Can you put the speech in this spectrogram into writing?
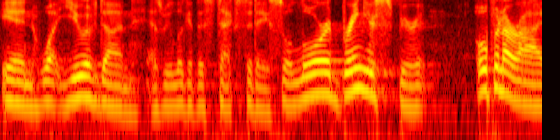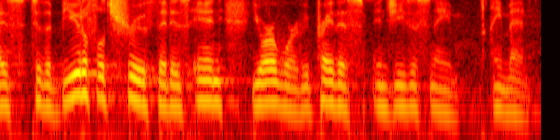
in what you have done as we look at this text today. So, Lord, bring your spirit, open our eyes to the beautiful truth that is in your word. We pray this in Jesus' name. Amen.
